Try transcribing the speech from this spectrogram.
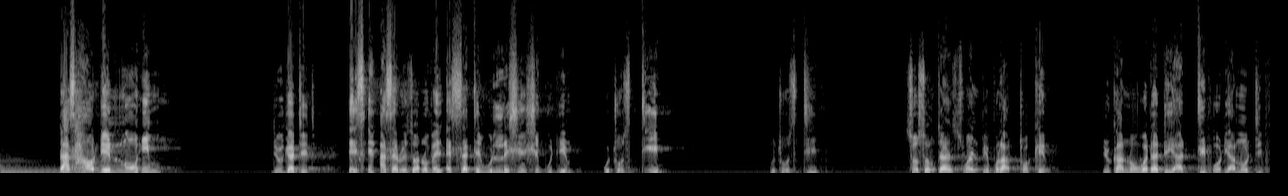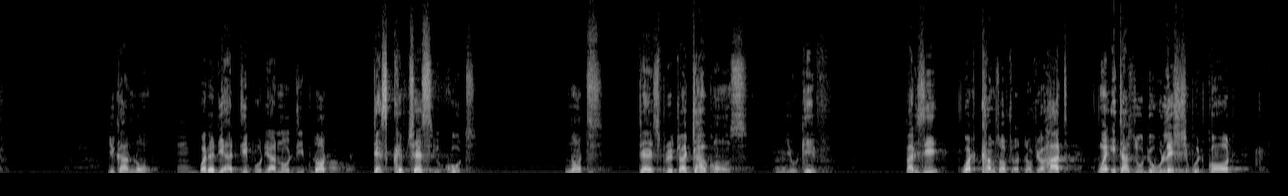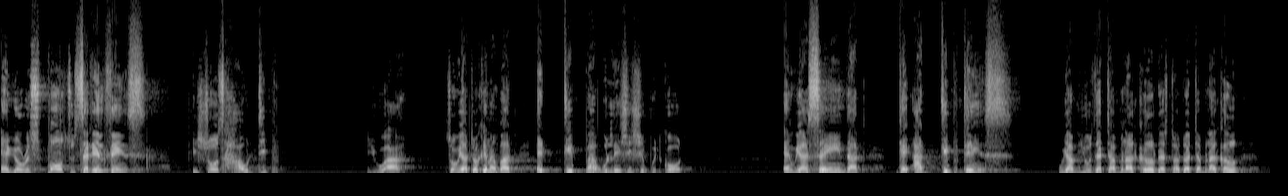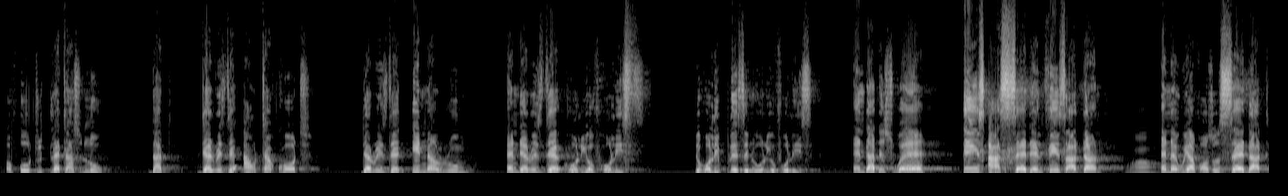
That's how they know Him. Do you get it? It's it- as a result of a, a certain relationship with Him, which was deep. Which was deep. So sometimes when people are talking, you can know whether they are deep or they are not deep. You can know whether they are deep or they are not deep. Not the scriptures you quote, not the spiritual jargons you give. But you see, what comes out of your heart when it has to do with your relationship with God and your response to certain things, it shows how deep you are. So we are talking about a deeper relationship with God. And we are saying that they are deep things. We have used the tabernacle, the story of the tabernacle of old to let us know that there is the outer court, there is the inner room, and there is the Holy of Holies, the holy place and the Holy of Holies. And that is where things are said and things are done. Wow. And then we have also said that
